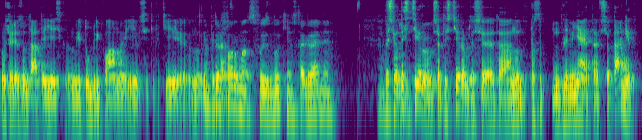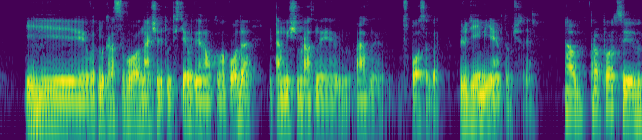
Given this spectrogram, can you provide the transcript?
уже результаты есть, Ютуб реклама и всякие такие ну, performance в Фейсбуке, Инстаграме. Все тестируем, все тестируем. То есть это, ну, просто для меня это все таргет. И mm-hmm. вот мы как раз его начали там тестировать, наверное, около года. И там ищем разные, разные способы. Людей меняем в том числе. А в пропорции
